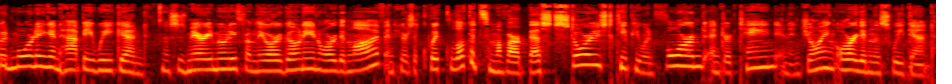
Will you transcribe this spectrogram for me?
Good morning and happy weekend. This is Mary Mooney from the Oregonian Oregon Live, and here's a quick look at some of our best stories to keep you informed, entertained, and enjoying Oregon this weekend.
